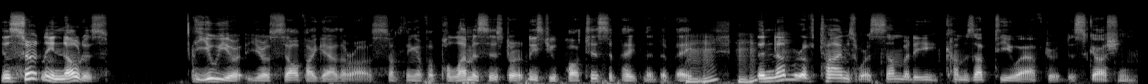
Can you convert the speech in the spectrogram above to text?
You'll certainly notice you your, yourself, I gather, are something of a polemicist, or at least you participate in the debate. Mm-hmm, mm-hmm. The number of times where somebody comes up to you after a discussion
